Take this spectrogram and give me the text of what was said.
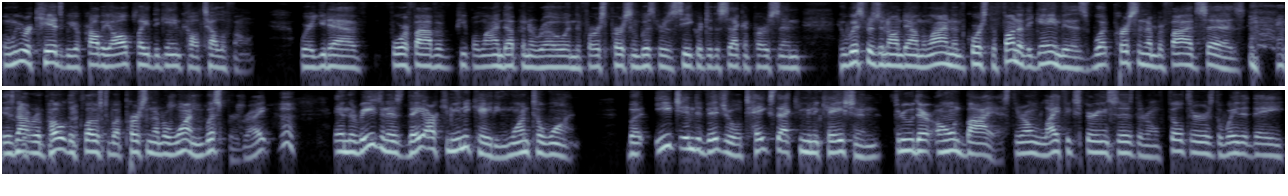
when we were kids, we probably all played the game called telephone, where you'd have four or five of people lined up in a row, and the first person whispers a secret to the second person, who whispers it on down the line. And of course, the fun of the game is what person number five says is not remotely close to what person number one whispered, right? And the reason is they are communicating one to one, but each individual takes that communication through their own bias, their own life experiences, their own filters, the way that they,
